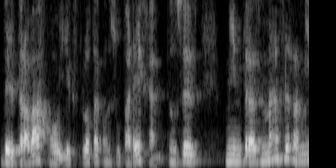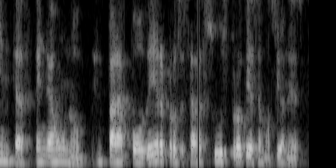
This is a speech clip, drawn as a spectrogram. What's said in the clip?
del trabajo y explota con su pareja. Entonces, mientras más herramientas tenga uno para poder procesar sus propias emociones,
